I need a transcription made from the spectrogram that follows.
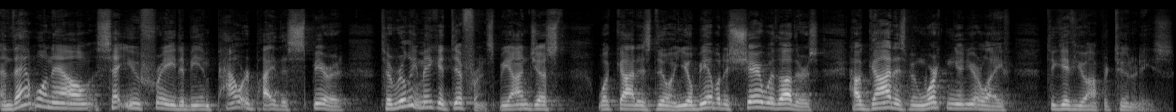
And that will now set you free to be empowered by the Spirit to really make a difference beyond just what God is doing. You'll be able to share with others how God has been working in your life to give you opportunities.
